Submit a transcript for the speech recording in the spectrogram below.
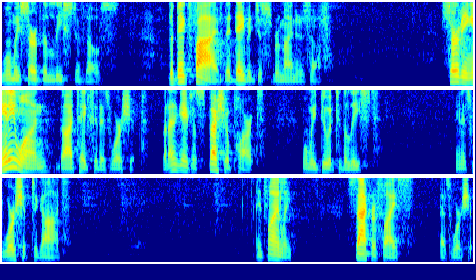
when we serve the least of those. The big five that David just reminded us of. Serving anyone, God takes it as worship. But I think there's a special part when we do it to the least and it's worship to God. And finally, sacrifice as worship.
